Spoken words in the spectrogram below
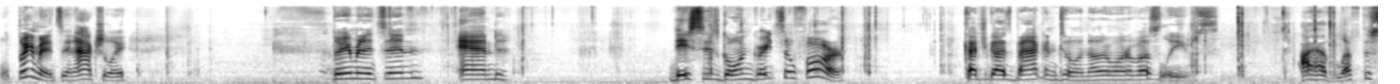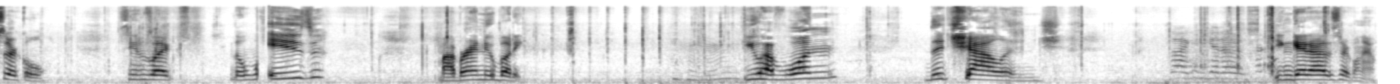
Well, three minutes in, actually. Three minutes in, and this is going great so far. Catch you guys back until another one of us leaves. I have left the circle. Seems like the is my brand new buddy. Mm-hmm. You have won the challenge. So I can. You can get out of the circle now.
